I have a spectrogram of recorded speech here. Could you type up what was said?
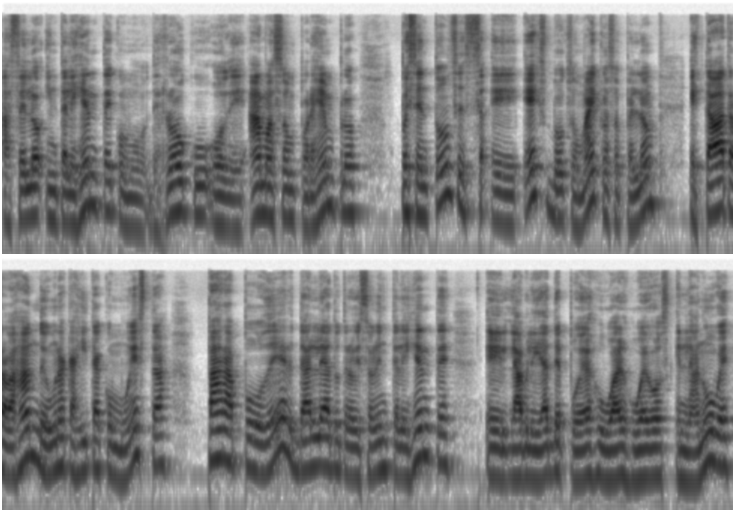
hacerlo inteligente como de Roku o de Amazon por ejemplo. Pues entonces eh, Xbox o Microsoft, perdón, estaba trabajando en una cajita como esta para poder darle a tu televisor inteligente eh, la habilidad de poder jugar juegos en la nube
